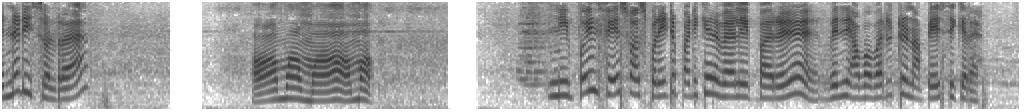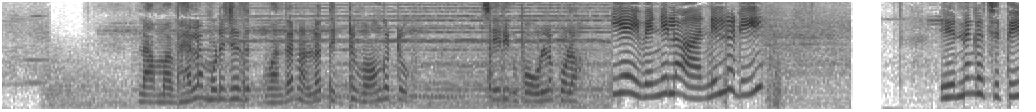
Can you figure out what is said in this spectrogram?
என்னடி சொல்ற? ஆமாம்மா ஆமாம் நீ போய் ஃபேஸ் வாஷ் பண்ணிட்டு படிக்கிற வேலையை பாரு. வெளி அவ வரட்டும் நான் பேசிக்கிறேன். நம்ம வேலை முடிஞ்சது. வந்தால் நல்லா திட்டு வாங்கட்டும். சரி இப்போ உள்ளே போகலாம் ஏய் வெண்ணிலா நில்லுடி. என்னங்க சித்தி?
